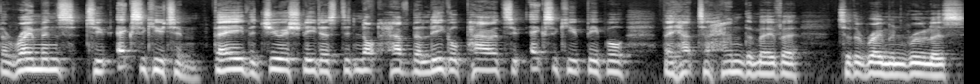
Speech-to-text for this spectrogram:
the Romans to execute him. They, the Jewish leaders, did not have the legal power to execute people. They had to hand them over to the Roman rulers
